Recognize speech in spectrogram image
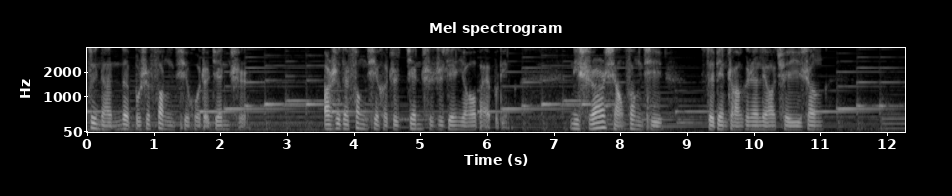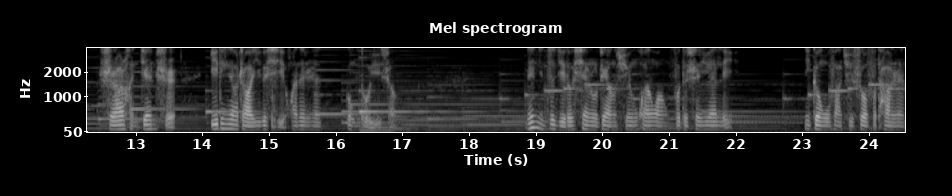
最难的不是放弃或者坚持，而是在放弃和之坚持之间摇摆不定。你时而想放弃，随便找个人了却一生；时而很坚持，一定要找一个喜欢的人共度余生。连你自己都陷入这样循环往复的深渊里。你更无法去说服他人，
